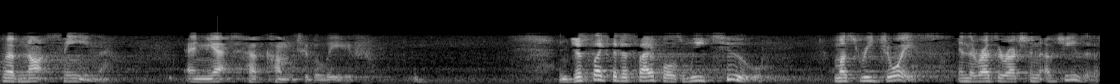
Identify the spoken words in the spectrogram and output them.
who have not seen and yet have come to believe. And just like the disciples, we too must rejoice in the resurrection of Jesus.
